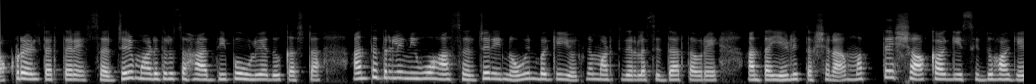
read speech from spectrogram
ಡಾಕ್ಟ್ರು ಹೇಳ್ತಾ ಇರ್ತಾರೆ ಸರ್ಜರಿ ಮಾಡಿದ್ರು ಸಹ ದೀಪ ಉಳಿಯೋದು ಕಷ್ಟ. ಅಂಥದ್ರಲ್ಲಿ ನೀವು ಆ ಸರ್ಜರಿ ನೋವಿನ ಬಗ್ಗೆ ಯೋಚನೆ ಮಾಡ್ತಿದ್ದೀರಲ್ಲ ಸಿದ್ಧಾರ್ಥ ಅವರೇ ಅಂತ ಹೇಳಿದ ತಕ್ಷಣ ಮತ್ತೆ ಶಾಕ್ ಆಗಿ ಸಿದ್ದು ಹಾಗೆ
